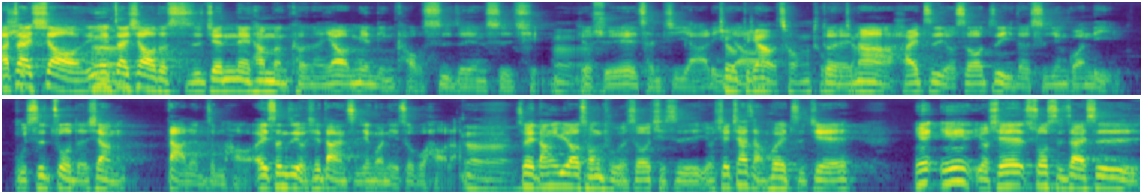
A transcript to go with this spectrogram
而在校，因为在校的时间内，他们可能要面临考试这件事情，嗯，就学业成绩压力就比较有冲突。对，那孩子有时候自己的时间管理不是做得像大人这么好，哎，甚至有些大人时间管理也做不好了。嗯，所以当遇到冲突的时候，其实有些家长会直接，因为因为有些说实在是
